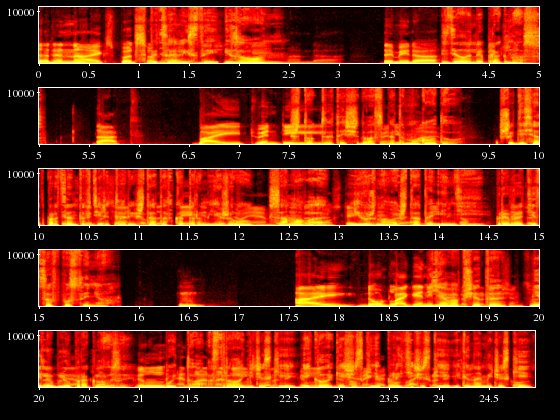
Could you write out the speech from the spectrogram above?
Специалисты из ООН сделали прогноз, что к 2025 году 60% территории штата, в котором я живу, самого южного штата Индии, превратится в пустыню. Я вообще-то не люблю прогнозы, будь то астрологические, экологические, политические, экономические.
